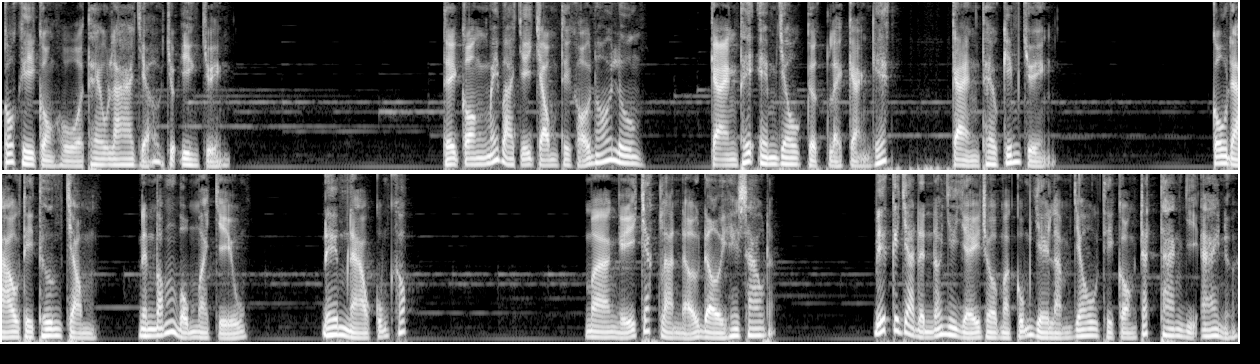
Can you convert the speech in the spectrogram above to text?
Có khi còn hùa theo la vợ cho yên chuyện. Thì còn mấy bà chị chồng thì khỏi nói luôn. Càng thấy em dâu cực lại càng ghét. Càng theo kiếm chuyện. Cô Đào thì thương chồng, Nên bấm bụng mà chịu. Đêm nào cũng khóc. Mà nghĩ chắc là nợ đời hay sao đó. Biết cái gia đình đó như vậy rồi Mà cũng về làm dâu Thì còn trách than gì ai nữa.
